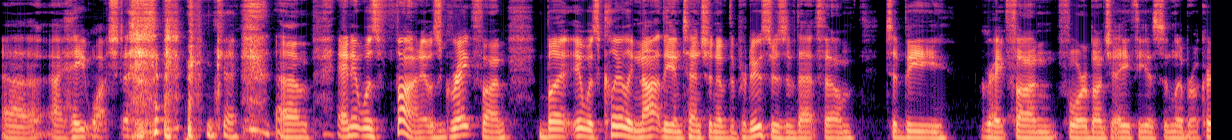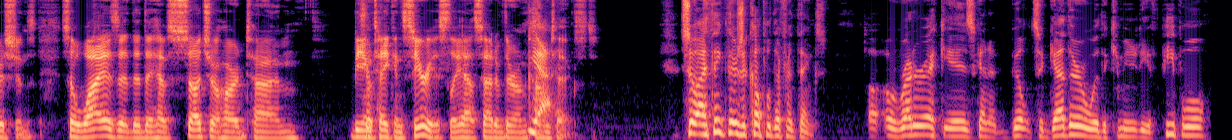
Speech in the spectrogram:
Uh, I hate watched it. okay. Um, and it was fun. It was great fun, but it was clearly not the intention of the producers of that film to be great fun for a bunch of atheists and liberal Christians. So why is it that they have such a hard time being sure. taken seriously outside of their own yeah. context? So I think there's a couple different things. A, a, rhetoric is kind of built together with a community of people,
